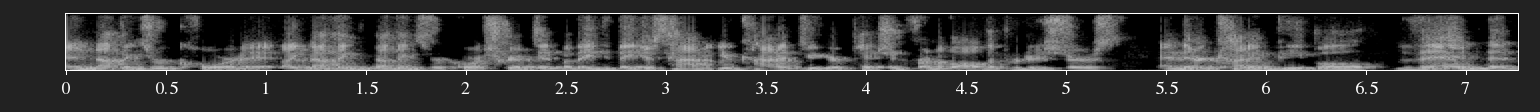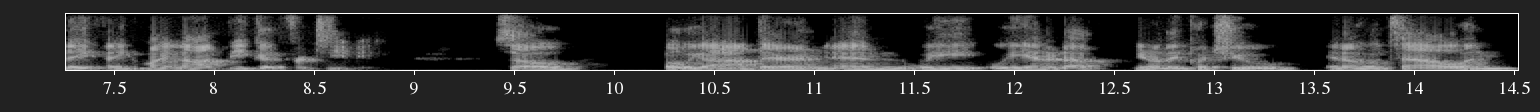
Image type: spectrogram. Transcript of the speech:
and nothing's recorded, like nothing nothing's record scripted, but they they just have you kind of do your pitch in front of all the producers, and they're cutting people then that they think might not be good for TV. So but we got out there and, and we we ended up you know they put you in a hotel and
